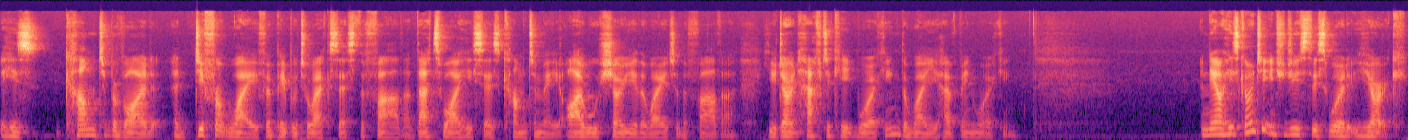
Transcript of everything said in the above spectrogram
he's come to provide a different way for people to access the Father. That's why he says, Come to me, I will show you the way to the Father. You don't have to keep working the way you have been working. Now he's going to introduce this word yoke,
